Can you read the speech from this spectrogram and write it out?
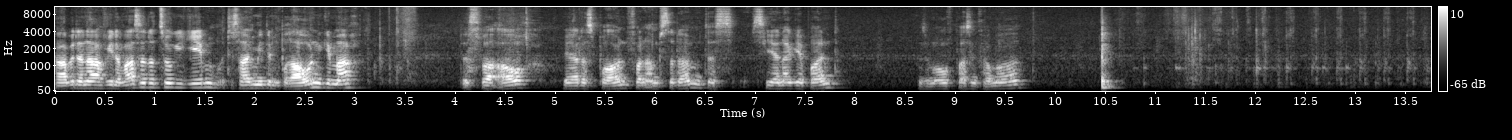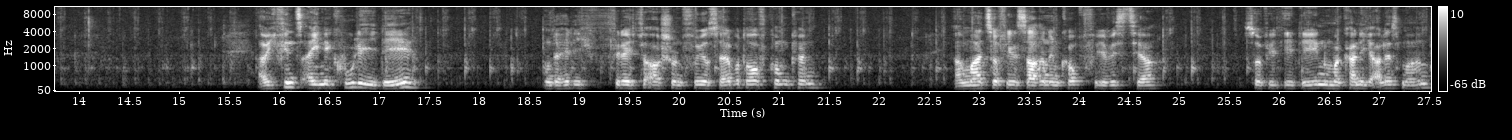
Habe danach wieder Wasser dazu gegeben und das habe ich mit dem Braun gemacht. Das war auch ja, das Braun von Amsterdam, das Sienna gebrannt. Müssen wir aufpassen, Kamera. Aber ich finde es eigentlich eine coole Idee und da hätte ich vielleicht auch schon früher selber drauf kommen können. Aber man hat so viele Sachen im Kopf, ihr wisst ja, so viele Ideen und man kann nicht alles machen.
